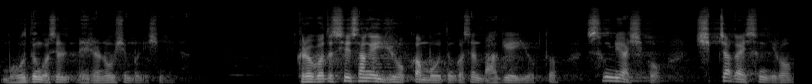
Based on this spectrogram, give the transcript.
모든 것을 내려놓으신 분이십니다. 그러고도 세상의 유혹과 모든 것을 마귀의 유혹도 승리하시고 십자가의 승리로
